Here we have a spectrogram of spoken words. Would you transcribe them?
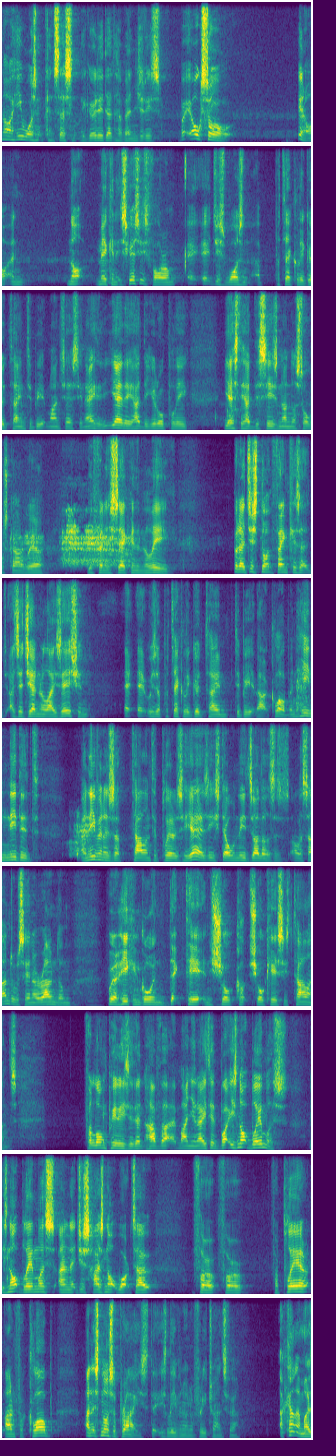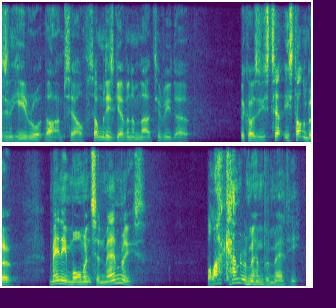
No, he wasn't consistently good. He did have injuries, but also, you know, and not making excuses for him, it, it just wasn't a particularly good time to be at Manchester United. Yeah, they had the Europa League. Yes, they had the season under Solskjaer where they finished second in the league. But I just don't think, as a, as a generalisation, it, it was a particularly good time to be at that club. And he needed, and even as a talented player as he is, he still needs others, as Alessandro was saying, around him where he can go and dictate and show, showcase his talents. For long periods, he didn't have that at Man United, but he's not blameless. He's not blameless, and it just has not worked out for, for, for player and for club. And it's no surprise that he's leaving on a free transfer. I can't imagine he wrote that himself. Somebody's given him that to read out because he's, he's talking about many moments and memories. Well, I can't remember many.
